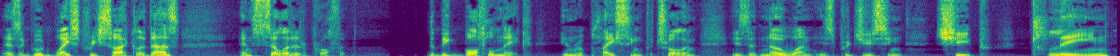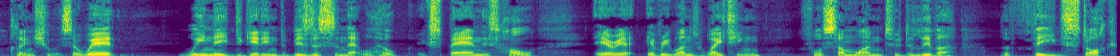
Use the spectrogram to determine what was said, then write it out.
as a good waste recycler does, and sell it at a profit. The big bottleneck in replacing petroleum is that no one is producing cheap, clean, clean sugars. So where we need to get into business, and that will help expand this whole area. Everyone's waiting for someone to deliver the feedstock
